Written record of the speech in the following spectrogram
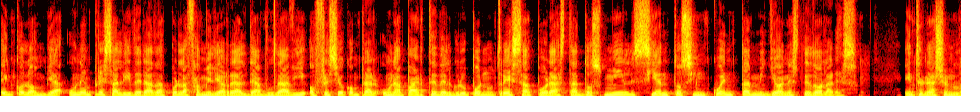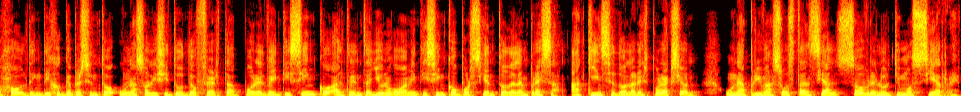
En Colombia, una empresa liderada por la familia real de Abu Dhabi ofreció comprar una parte del grupo Nutresa por hasta 2.150 millones de dólares. International Holding dijo que presentó una solicitud de oferta por el 25 al 31,25% de la empresa, a 15 dólares por acción, una prima sustancial sobre el último cierre.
